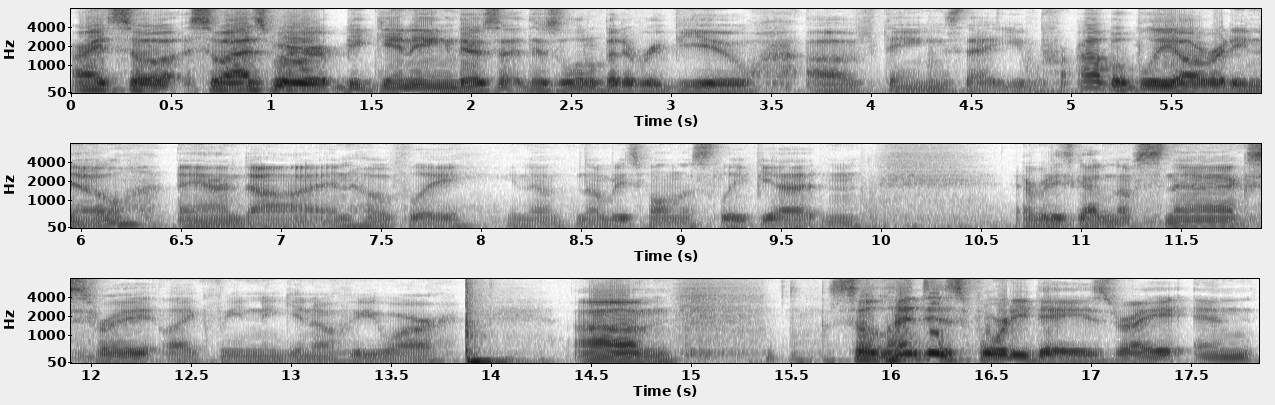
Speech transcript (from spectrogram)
All right, so so as we're beginning, there's a, there's a little bit of review of things that you probably already know, and uh, and hopefully you know nobody's fallen asleep yet, and everybody's got enough snacks, right? Like we you know who you are. Um, so Lent is 40 days, right? And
